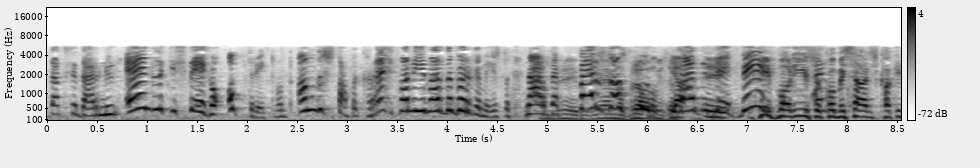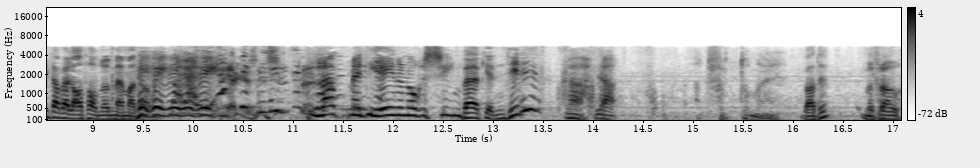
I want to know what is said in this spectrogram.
dat je daar nu eindelijk eens tegen optreedt, want anders stap ik recht van hier naar de burgemeester, naar de pers als goed, naar de tv. Geef maar hier, commissaris, kan ik dat wel afhandelen met madame. Hé, hé, hé, Maar alsjeblieft. Laat mij die ene nog eens zien. Welke dingen? Ja, ja. Wat verdomme, hè. Wat, hè? Mevrouw,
